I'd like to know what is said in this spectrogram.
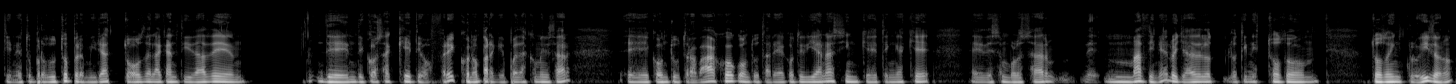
tienes tu producto, pero mira toda la cantidad de, cosas que te ofrezco, ¿no? Para que puedas comenzar eh, con tu trabajo, con tu tarea cotidiana, sin que tengas que eh, desembolsar más dinero. Ya lo, tienes todo, todo incluido, ¿no?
